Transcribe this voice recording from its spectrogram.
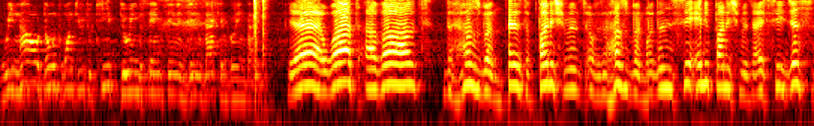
we now don't want you to keep doing the same thing and getting back and going back. Yeah, what about the husband? That is the punishment of the husband. I don't see any punishment. I see just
